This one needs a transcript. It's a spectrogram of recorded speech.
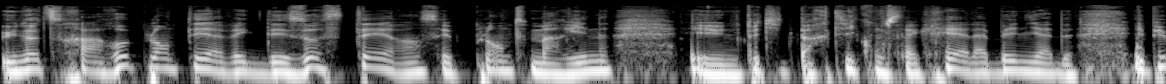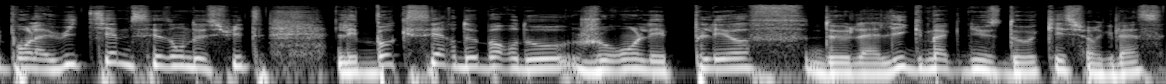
Une autre sera replantée avec des austères, hein, ces plantes marines, et une petite partie consacrée à la baignade. Et puis pour la huitième saison de suite, les boxers de Bordeaux joueront les playoffs de la Ligue Magnus de hockey sur glace.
